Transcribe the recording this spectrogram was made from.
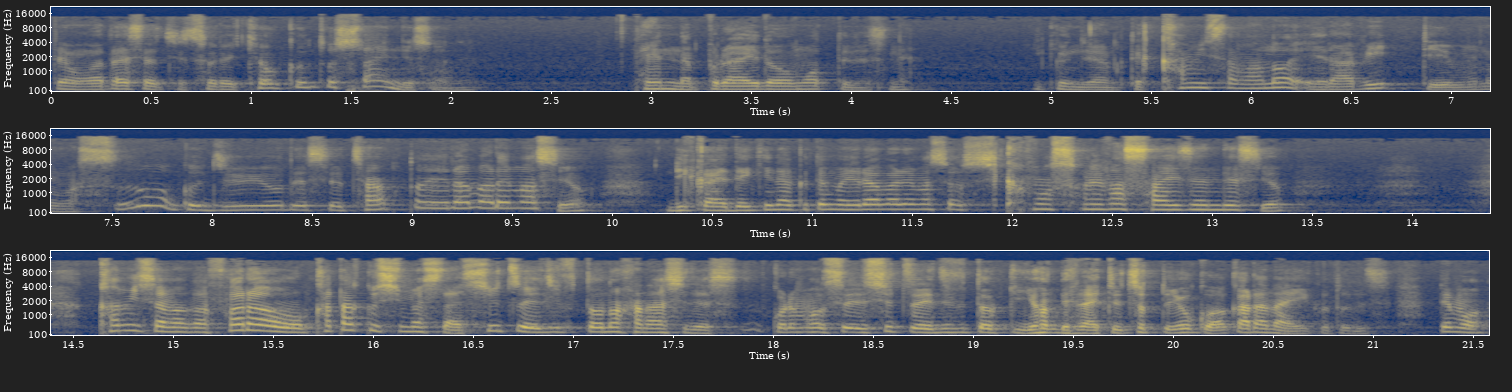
でも私たちそれ教訓としたいんですよね。変なプライドを持ってですね。行くんじゃなくて神様の選びっていうものはすごく重要ですよ。ちゃんと選ばれますよ。理解できなくても選ばれますよ。しかもそれは最善ですよ。神様がファラオを固くしました。出エジプトの話です。これも出エジプト記読んでないとちょっとよくわからないことです。でも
